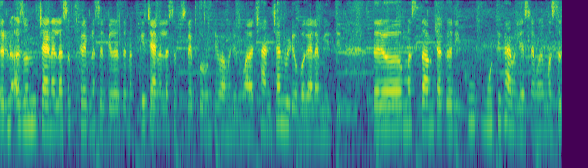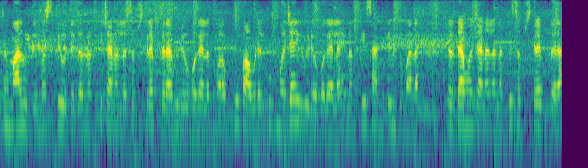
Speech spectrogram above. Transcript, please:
तर अजून चॅनलला सबस्क्राईब नसेल केलं तर नक्की चॅनलला सबस्क्राईब करून ठेवा म्हणजे तुम्हाला छान छान व्हिडिओ बघायला मिळतील. तर मस्त आमच्या घरी खूप मोठी फॅमिली असल्यामुळे मस्त धमाल होते मस्ती होते. तर नक्की चॅनलला सबस्क्राईब करा व्हिडिओ बघायला तुम्हाला खूप आवडेल खूप मजा येईल व्हिडिओ बघायला हे नक्की सांगते मी तुम्हाला. तर त्यामुळे चॅनलला नक्की सबस्क्राईब करा.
